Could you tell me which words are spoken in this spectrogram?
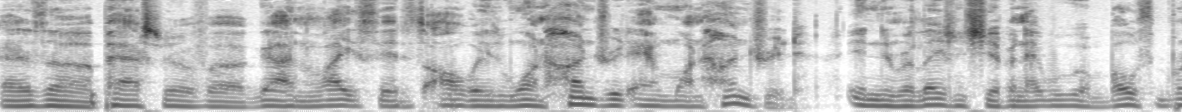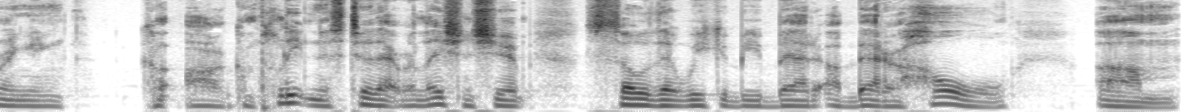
as a pastor of uh, God and Light said, it's always 100 and 100 in the relationship, and that we were both bringing co- our completeness to that relationship so that we could be better, a better whole, um,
